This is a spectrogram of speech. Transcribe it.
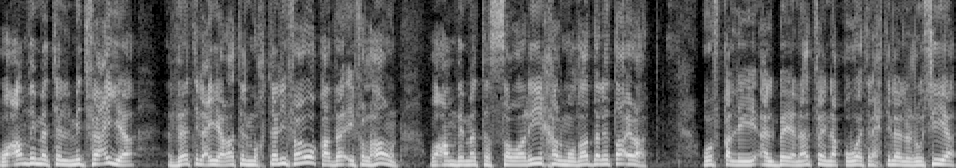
وأنظمة المدفعية ذات العيارات المختلفة وقذائف الهاون وأنظمة الصواريخ المضادة للطائرات. وفقا للبيانات فإن قوات الاحتلال الروسية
